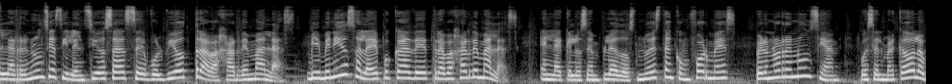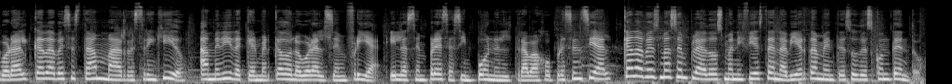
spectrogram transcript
La renuncia silenciosa se volvió trabajar de malas. Bienvenidos a la época de trabajar de malas en la que los empleados no están conformes, pero no renuncian, pues el mercado laboral cada vez está más restringido. A medida que el mercado laboral se enfría y las empresas imponen el trabajo presencial, cada vez más empleados manifiestan abiertamente su descontento.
